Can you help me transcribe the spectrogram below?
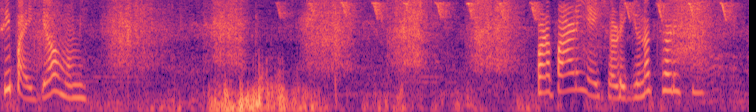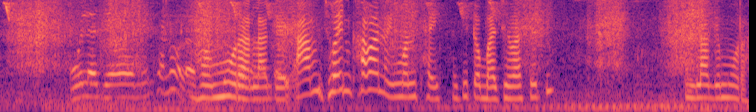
સિપાઈ ગયો મમ્મી. પણ પાણી અહીં સડી ગયું નથી સડી ગયું હા મોરા લાગે. આમ જોઈને ખાવાનું મન થાય. હજી ટબા જેવા છે લાગે મોરા.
